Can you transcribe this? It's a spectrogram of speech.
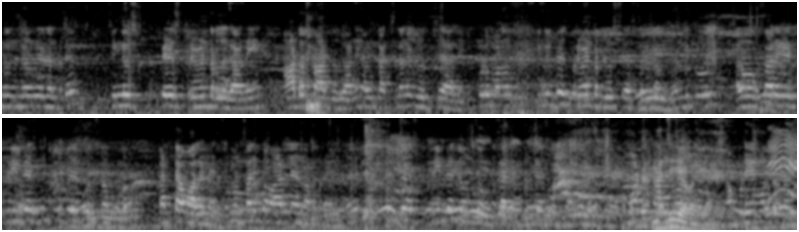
ఇంకా ఏంటంటే సింగిల్ ఫేజ్ ప్రివెంటర్లు కానీ ఆటో స్టార్ట్లు కానీ అవి ఖచ్చితంగా యూజ్ చేయాలి. ఇప్పుడు మనం సింగిల్ ఫేజ్ ప్రివెంటర్ యూజ్ చేస్తున్నాం ఎందుకు? అది ఒకసారి త్రీ ఫేజ్ టూ ఫేజ్ వచ్చినప్పుడు కట్ అవ్వాలనేసి. మనం సరిగ్గా వాడలేనప్పుడు త్రీ ఫేజ్. అప్పుడు ఏమవుతుంది?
